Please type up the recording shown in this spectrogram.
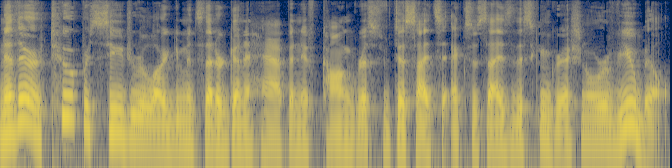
Now there are two procedural arguments that are going to happen if Congress decides to exercise this congressional review bill.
